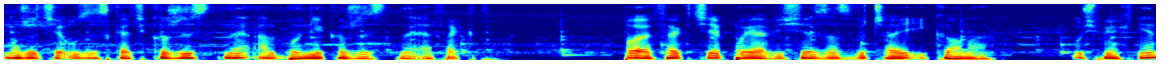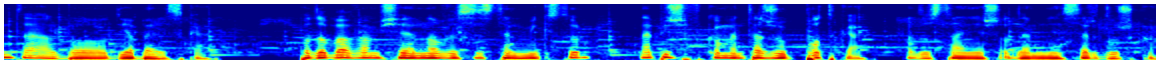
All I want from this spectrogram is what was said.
możecie uzyskać korzystny albo niekorzystny efekt. Po efekcie pojawi się zazwyczaj ikona, uśmiechnięta albo diabelska. Podoba Wam się nowy system mikstur? Napisz w komentarzu potka, a dostaniesz ode mnie serduszko.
